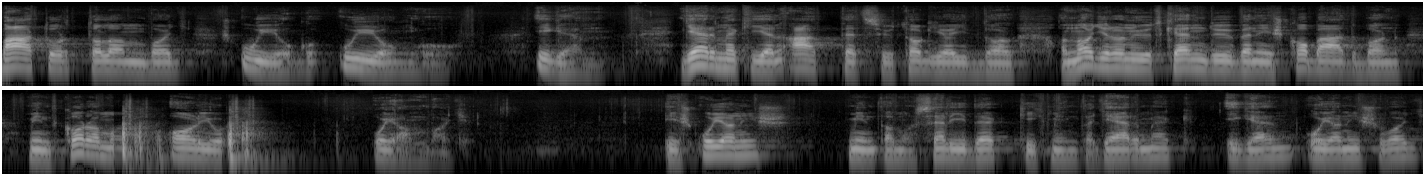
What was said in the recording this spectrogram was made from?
Bátortalan vagy, s újjongó. Igen, gyermek ilyen áttetsző tagjaiddal, a nagyra nőtt kendőben és kabátban, mint karamat aljos, olyan vagy. És olyan is, mint a ma szelidek, kik, mint a gyermek, igen, olyan is vagy,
